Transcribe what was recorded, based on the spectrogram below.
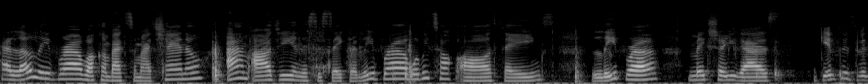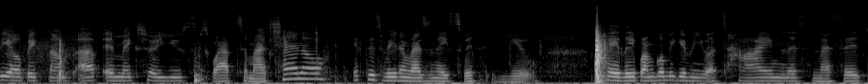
Hello Libra, welcome back to my channel. I'm Auji and this is Sacred Libra where we talk all things Libra. Make sure you guys give this video a big thumbs up and make sure you subscribe to my channel if this reading resonates with you. Okay Libra, I'm going to be giving you a timeless message.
